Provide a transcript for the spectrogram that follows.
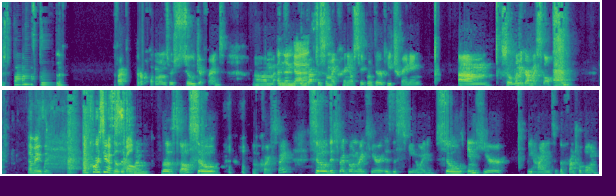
response the fact that our hormones are so different um, and then yes. going back to some of my craniosacral therapy training. Um, so let me grab my skull. Amazing. Of course you have so the skull. This is my little skull. So of course, right? So this red bone right here is the sphenoid. So in here, behind the frontal bone,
